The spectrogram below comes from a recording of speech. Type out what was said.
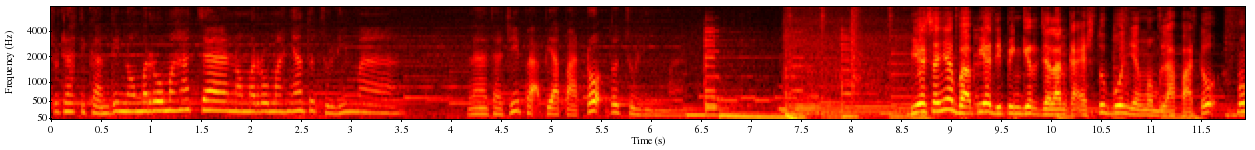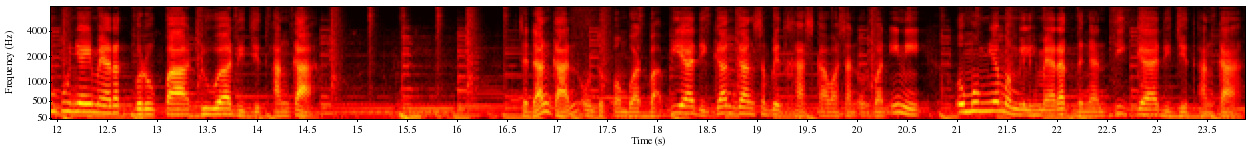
Sudah diganti nomor rumah aja, nomor rumahnya 75. Nah jadi bakpia patok 75. Biasanya bakpia di pinggir jalan KS Tubun yang membelah Patok mempunyai merek berupa dua digit angka. Sedangkan untuk pembuat bakpia di ganggang sempit khas kawasan urban ini umumnya memilih merek dengan tiga digit angka.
